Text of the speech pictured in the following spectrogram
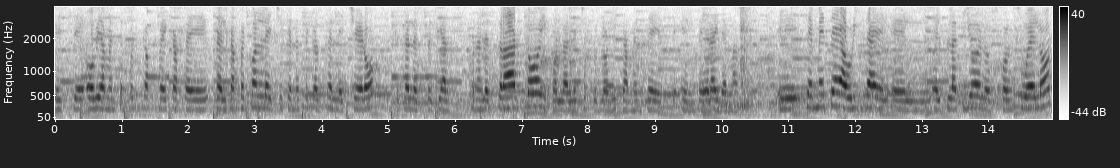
este, obviamente pues café, café, el café con leche, que en este caso es el lechero, que es el especial, con el extracto y con la leche pues lógicamente este, entera y demás. Eh, se mete ahorita el, el, platillo de los consuelos,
